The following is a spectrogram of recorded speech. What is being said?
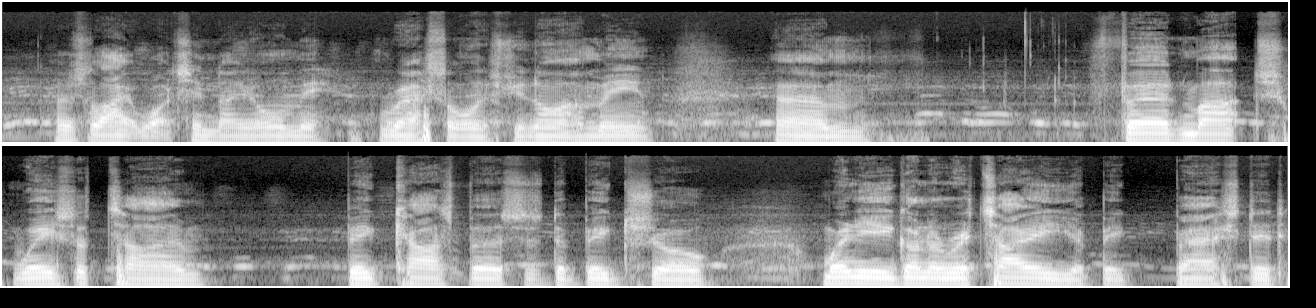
I just like watching Naomi wrestle, if you know what I mean. Um, third match, waste of time. Big Cass versus the Big Show. When are you gonna retire, you big bastard?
